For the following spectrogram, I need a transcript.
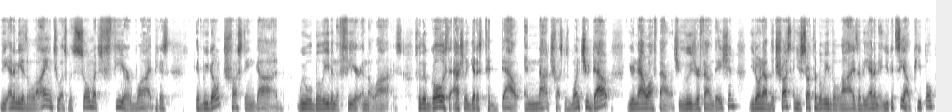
the enemy is lying to us with so much fear. Why? Because if we don't trust in God, we will believe in the fear and the lies. So the goal is to actually get us to doubt and not trust. Because once you doubt, you're now off balance. You lose your foundation. You don't have the trust, and you start to believe the lies of the enemy. And you can see how people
